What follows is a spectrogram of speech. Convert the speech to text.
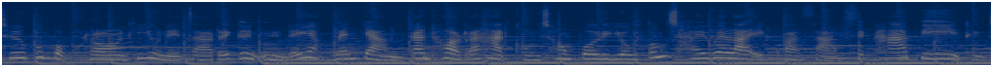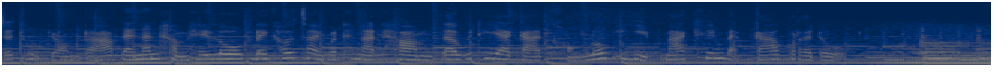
ชื่อผู้ปกครองที่อยู่ในจารึกอื่น ๆ ได้อย่างแม่นยำการถอดรหัสของชองโปลิยงต้องใช้เวลาอีกกว่า 35 ปี ถึงจะถูกยอมรับ และนั่นทำให้โลกได้เข้าใจวัฒนธรรม และวิทยาการของโลกอียิปต์มากขึ้นแบบก้าวกระโดด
